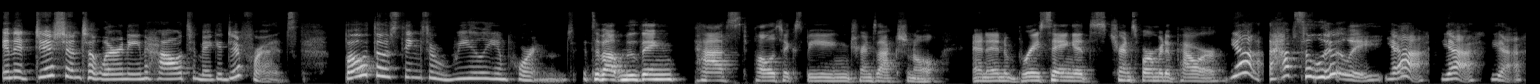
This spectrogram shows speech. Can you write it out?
In addition to learning how to make a difference, both those things are really important. It's about moving past politics being transactional and embracing its transformative power. Yeah, absolutely. Yeah, yeah, yeah.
